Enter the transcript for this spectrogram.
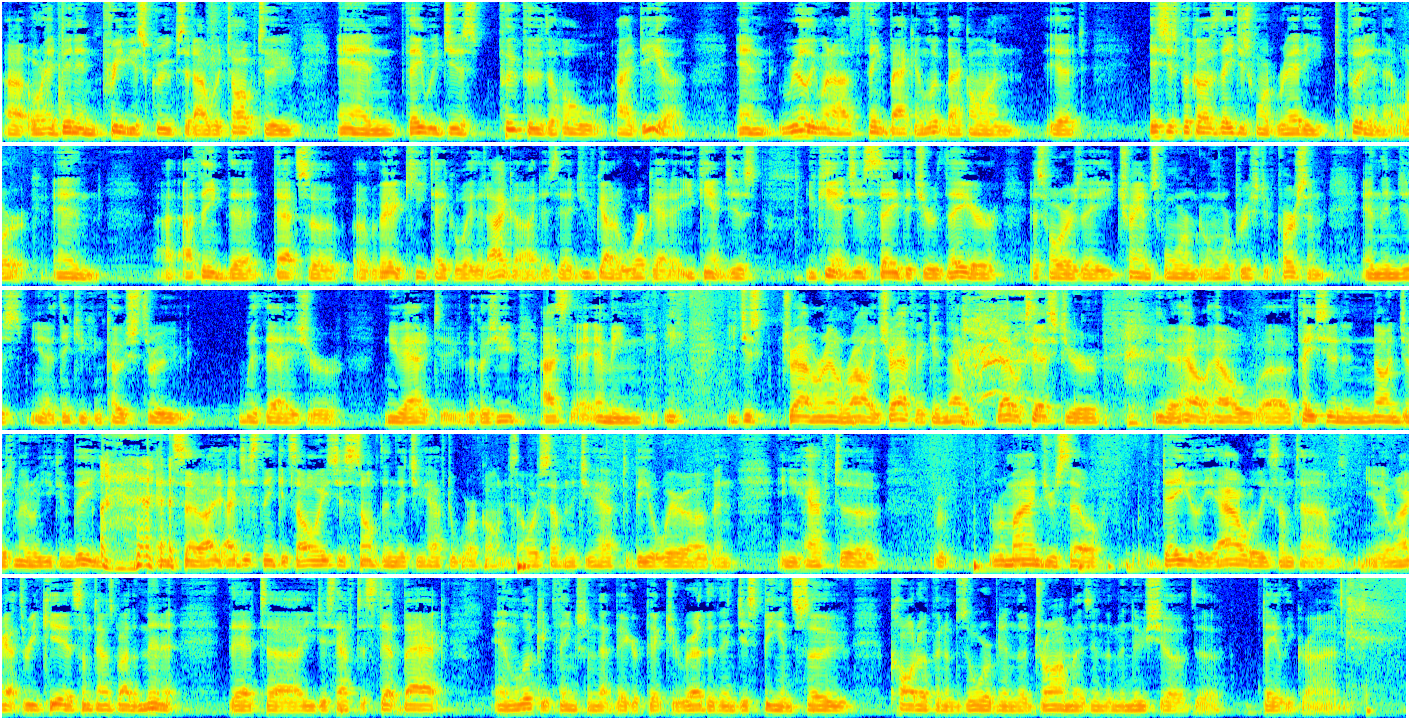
uh, or had been in previous groups that I would talk to, and they would just poo poo the whole idea. And really, when I think back and look back on it, it's just because they just weren't ready to put in that work. And I, think that that's a, a very key takeaway that I got is that you've got to work at it. You can't just you can't just say that you're there as far as a transformed or more appreciative person and then just you know think you can coast through with that as your new attitude. Because you I, I mean you, just drive around Raleigh traffic and that'll that'll test your you know how how uh, patient and non-judgmental you can be. And so I, I just think it's always just something that you have to work on. It's always something that you have to be aware of and and you have to re- remind yourself daily, hourly, sometimes. You know, when I got three kids, sometimes by the minute, that uh, you just have to step back and look at things from that bigger picture rather than just being so caught up and absorbed in the dramas and the minutia of the daily grind.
